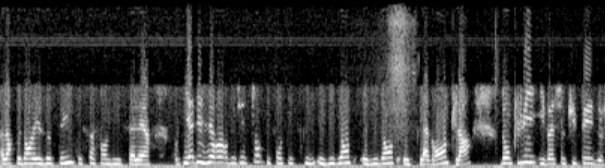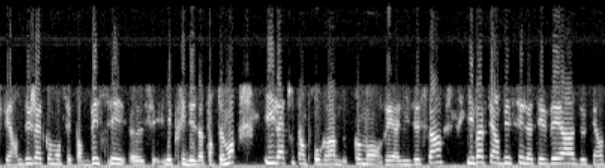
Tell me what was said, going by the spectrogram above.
alors que dans les autres pays c'est 70 salaires. Donc il y a des erreurs de gestion qui sont évidentes, évidentes et flagrantes là. Donc lui, il va s'occuper de faire déjà commencer par baisser euh, les prix des appartements. Il a tout un programme de comment réaliser ça. Il va faire baisser la TVA de 15%.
